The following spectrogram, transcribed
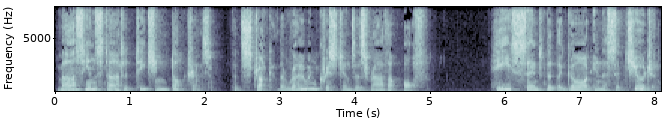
Marcion started teaching doctrines that struck the Roman Christians as rather off. He said that the God in the Septuagint,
